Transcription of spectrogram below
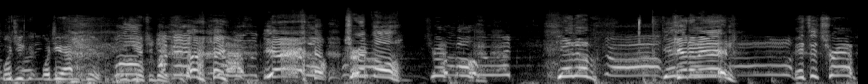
What'd you What'd you have to do? What'd you have to do? Yeah! Triple! Triple. Get him. Get him in! It's a trip.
